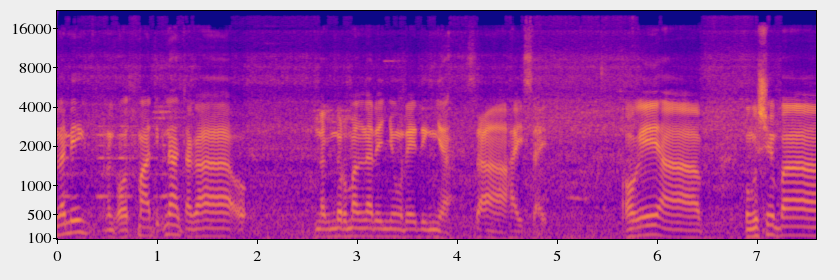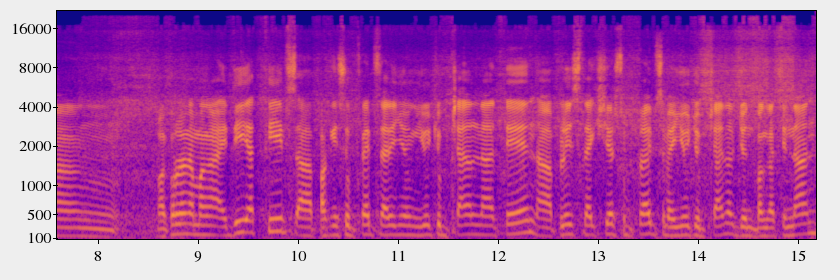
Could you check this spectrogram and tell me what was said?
lamig. Nag-automatic na. Tsaka oh, nag-normal na rin yung reading niya sa high side. Okay, ah kung gusto nyo pang magkaroon ng mga idea tips, ah paki-subscribe sa rin yung YouTube channel natin. Ah, please like, share, subscribe sa my YouTube channel, John Bangasinan.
